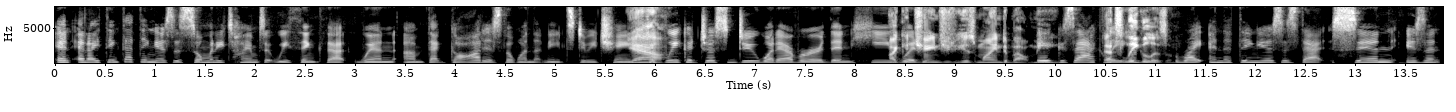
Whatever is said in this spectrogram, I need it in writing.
and and I think that thing is is so many times that we think that when um, that God is the one that needs to be changed. Yeah. If we could just do whatever, then He I would could change his mind about me. Exactly. That's legalism. Right. And the thing is is that sin isn't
